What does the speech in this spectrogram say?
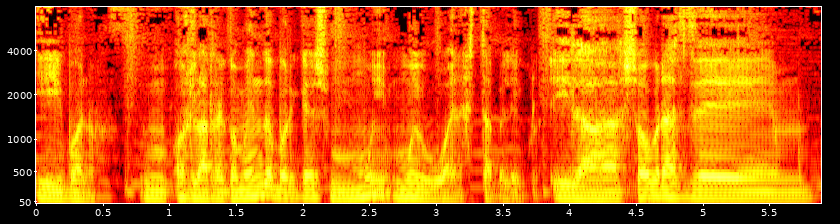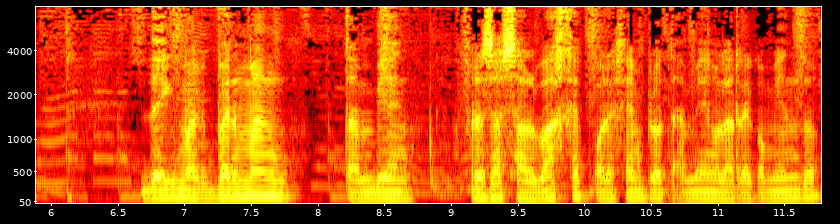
Y bueno, os la recomiendo porque es muy, muy buena esta película. Y las obras de, de Igmar Berman también. Fresas Salvajes, por ejemplo, también os la recomiendo.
